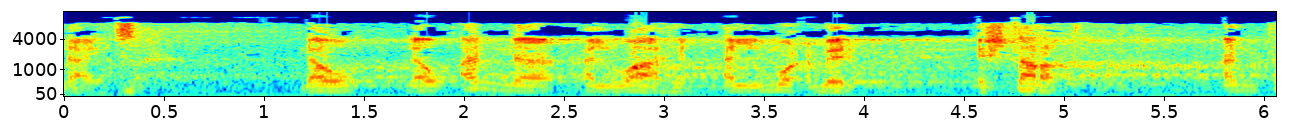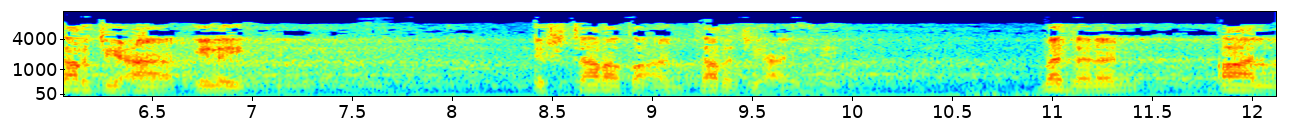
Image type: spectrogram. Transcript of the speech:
لا يصح. لو لو أن الواهب المعمر اشترط أن ترجع إليه اشترط أن ترجع إليه. مثلا قال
